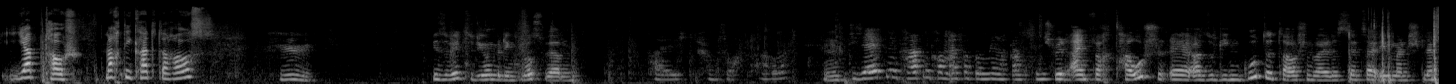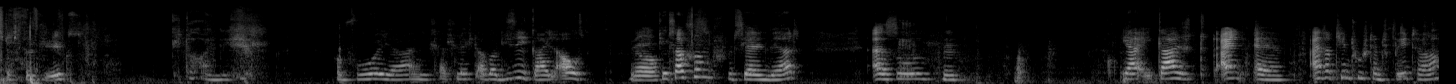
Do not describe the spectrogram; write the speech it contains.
Ja, Tausch. Mach die Karte da raus. Hm. Wieso willst du die unbedingt loswerden? Weil ich die schon so oft habe. Hm. Die seltenen Karten kommen einfach bei mir noch ganz Ich hinten. will einfach tauschen, äh, also gegen gute tauschen, weil das ist jetzt halt eben mein schlechtester GX. Geht doch eigentlich. Obwohl, ja, eigentlich halt schlecht, aber die sieht geil aus. Ja. Die hat auch schon einen speziellen Wert. Also, Hm. ja, egal. Ein, äh, einsortieren tue ich dann später.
